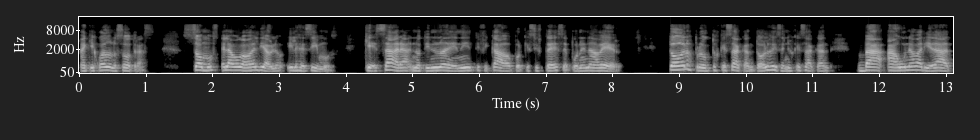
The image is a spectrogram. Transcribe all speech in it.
aquí es cuando nosotras somos el abogado del diablo y les decimos que Sara no tiene un ADN identificado porque si ustedes se ponen a ver todos los productos que sacan, todos los diseños que sacan, va a una variedad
